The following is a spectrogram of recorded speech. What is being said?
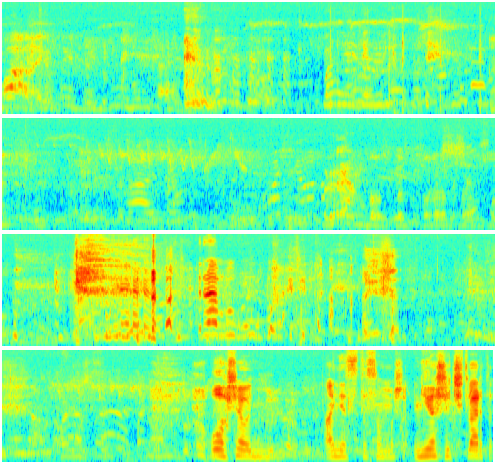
Мала, я ти, блядь, Мама, йди гуляти. Рембо. Рембо бубу. О, ще одні. А, ні, це та сама машина. Ні, ще четверта.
